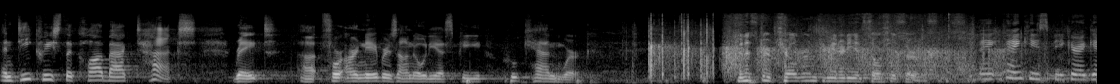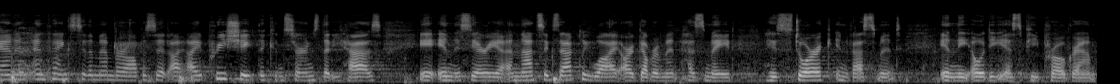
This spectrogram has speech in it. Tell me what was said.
and decrease the clawback tax rate uh, for our neighbours on ODSP who can work? Minister of Children, Community and Social Services. Thank, thank, you, Speaker, again, and, and, thanks to the member opposite. I, I appreciate the concerns that he has in, in, this area, and that's exactly why our government has made historic investment in the ODSP program.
